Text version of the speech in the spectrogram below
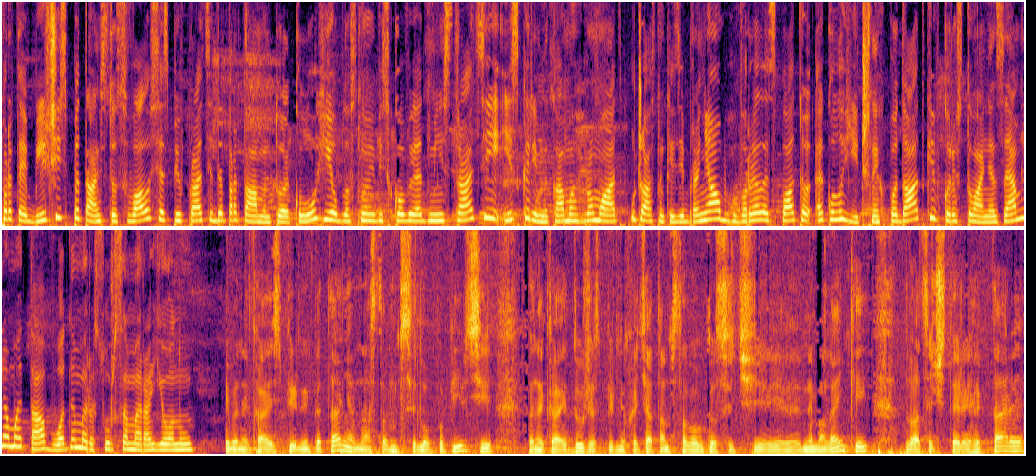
Проте більшість питань стосувалося співпраці департаменту екології обласної військової адміністрації із керівниками громад. Учасники зібрання обговорили сплату екологічних податків, користування землями та водними ресурсами району. Виникають спірні питання. У нас там село Попівці виникає дуже спірні, хоча там ставок досить е, немаленький, 24 гектари,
